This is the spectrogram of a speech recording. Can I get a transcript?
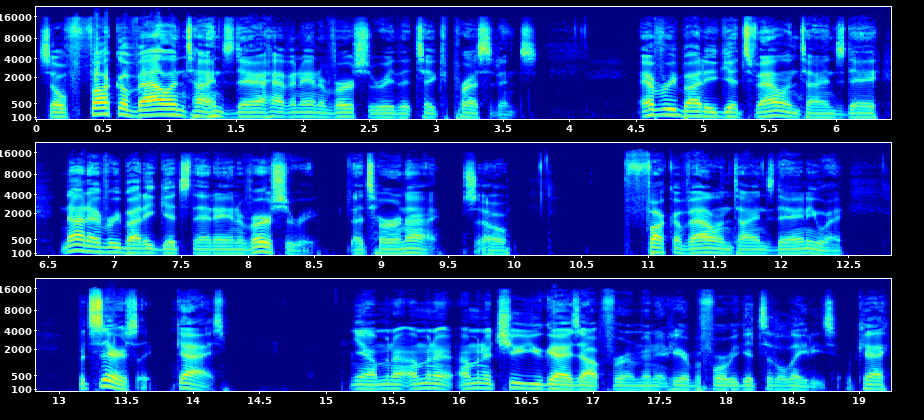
So fuck a Valentine's Day. I have an anniversary that takes precedence. Everybody gets Valentine's Day. Not everybody gets that anniversary. That's her and I. So fuck a Valentine's Day anyway. But seriously, guys. Yeah, I'm to I'm to I'm to chew you guys out for a minute here before we get to the ladies, okay?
